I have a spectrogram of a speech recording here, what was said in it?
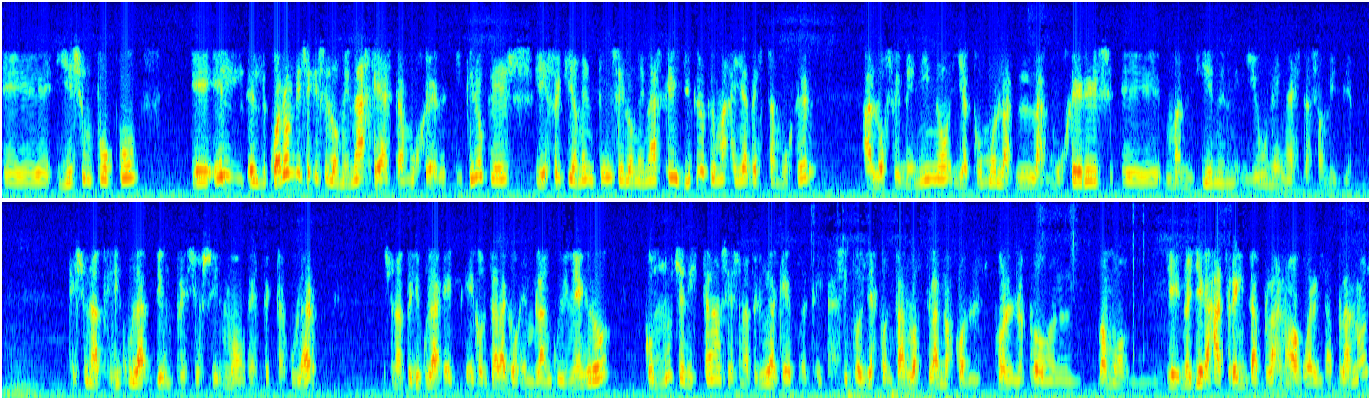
Eh, y es un poco, eh, él- el Cuarón dice que es el homenaje a esta mujer, y creo que es, efectivamente, es el homenaje, yo creo que más allá de esta mujer, a lo femenino y a cómo la- las mujeres eh, mantienen y unen a esta familia. Es una película de un preciosismo espectacular, es una película eh, eh, contada con- en blanco y negro, con mucha distancia, es una película que, casi podrías contar los planos con, con, vamos, no llegas a 30 planos o a 40 planos,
